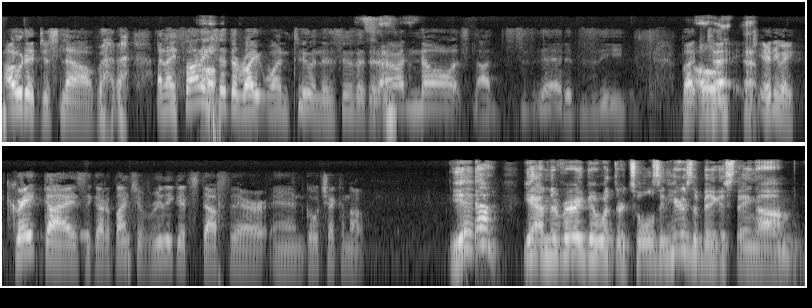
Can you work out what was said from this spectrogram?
outed just now, and I thought I oh. said the right one too. And then as soon as I said, "Oh no, it's not Z, it's Z." But oh, uh, yeah. anyway, great guys. They got a bunch of really good stuff there, and go check them out. Yeah, yeah, and they're very good with their tools. And here's the biggest thing. Um,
